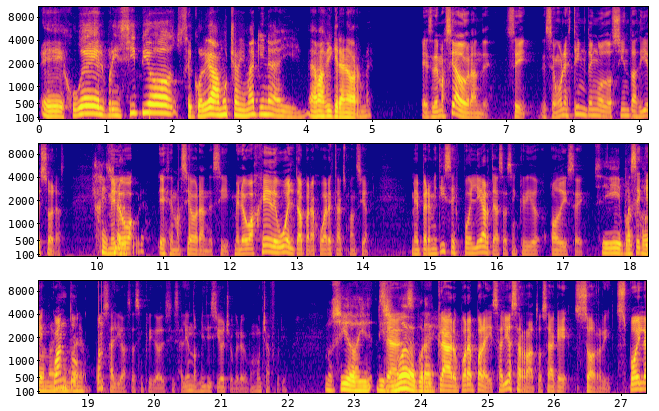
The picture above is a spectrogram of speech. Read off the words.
Eh, jugué el principio, se colgaba mucho a mi máquina y además vi que era enorme. Es demasiado grande, sí. Según Steam tengo 210 horas. Es, Me lo-. Es demasiado grande, sí. Me lo bajé de vuelta para jugar esta expansión. ¿Me permitís spoilearte Assassin's Creed Odyssey? Sí, por Así favor, que, no ¿cuánto. ¿cuándo salió Assassin's Creed Odyssey? Salió en 2018, creo, con mucha furia. No sé, dos- O sea, 19 por ahí. Claro, por, ahí- por ahí. Salió hace rato, o sea que, sorry. Spoilers.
